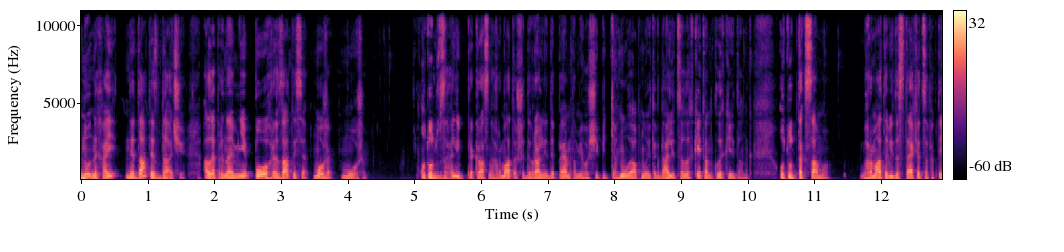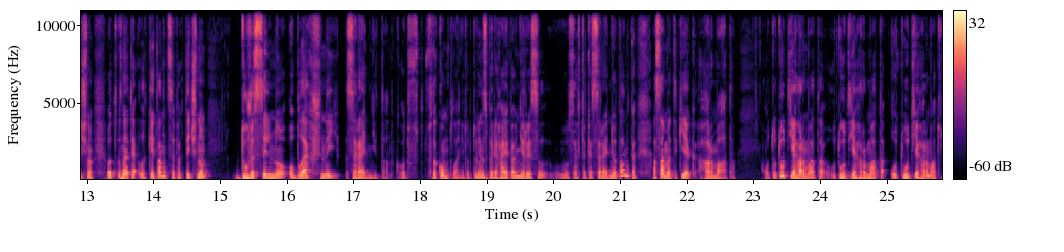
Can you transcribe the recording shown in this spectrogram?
ну, нехай не дати здачі, але принаймні поогризатися може, може. Отут взагалі прекрасна гармата, шедевральний ДПМ, там його ще підтягнули, апнули і так далі. Це легкий танк, легкий танк. Отут так само. Гармата від Естехи це фактично. От знаєте, легкий танк це фактично дуже сильно облегшений середній танк. От в, в такому плані. Тобто він зберігає певні риси все ж таки середнього танка, а саме такі, як гармата. От отут є гармата, отут є гармата, отут є гармата,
